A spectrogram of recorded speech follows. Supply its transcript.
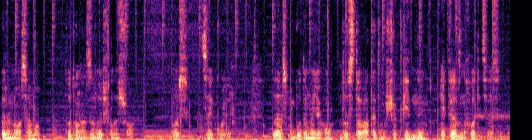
переносимо. Тут у нас залишилось що? ось цей колір. Зараз ми будемо його доставати, тому що під ним якраз знаходиться SSD.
